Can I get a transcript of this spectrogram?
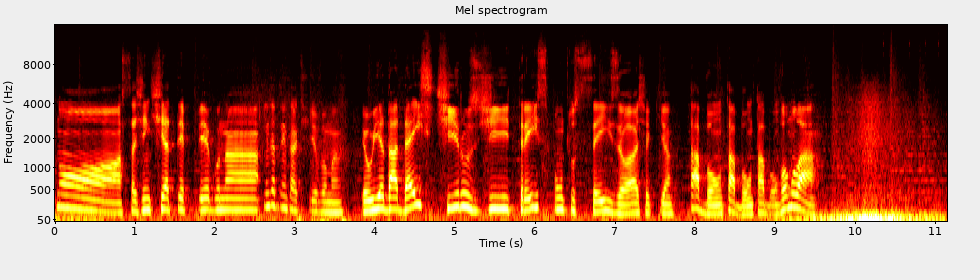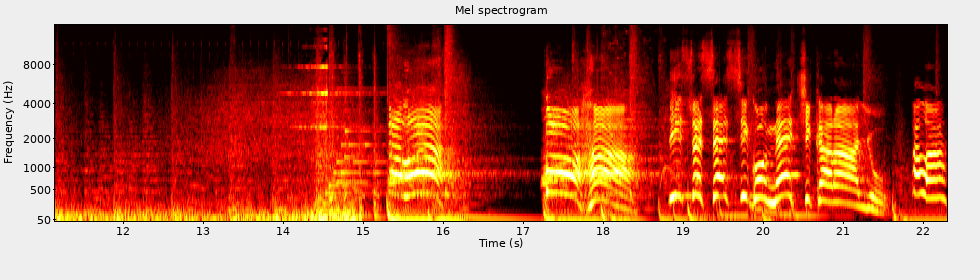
Nossa, a gente ia ter pego na quinta tentativa, mano. Eu ia dar 10 tiros de 3.6, eu acho, aqui, ó. Tá bom, tá bom, tá bom. Vamos lá. Tá lá! Porra! Isso é CSGONET, caralho! Tá lá.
